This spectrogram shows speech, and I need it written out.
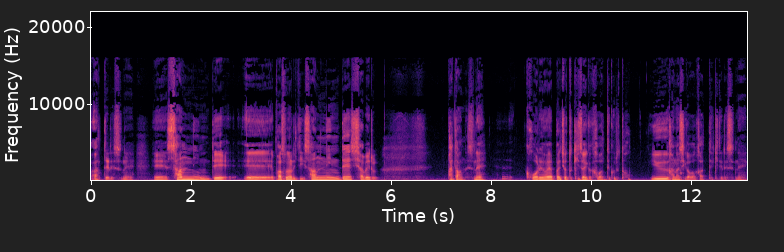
あってですね、えー、3人で、えー、パーソナリティ3人で喋る。パターンですね。これはやっぱりちょっと機材が変わってくるという話が分かってきてですね、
